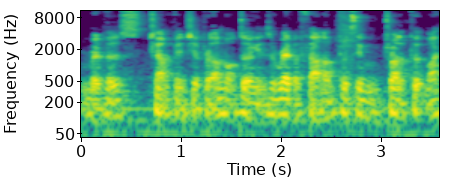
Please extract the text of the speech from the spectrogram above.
River's championship. I'm not doing it as a River fan. I'm putting, trying to put my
